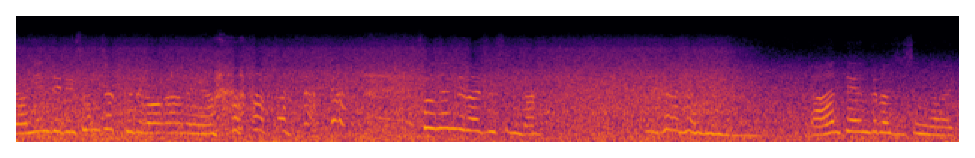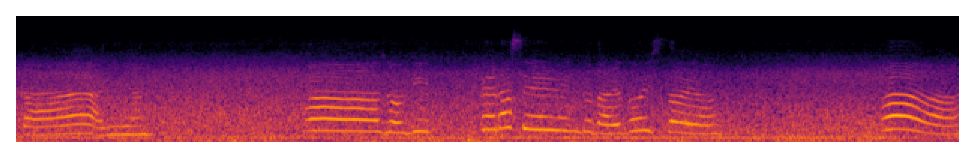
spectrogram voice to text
연인들이 손잡고 들어가네요. 손 흔들어 주신다. 나한테 흔들어 주신 걸까? 아니면 와 저기 페라세일링도 날고 있어요. 와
